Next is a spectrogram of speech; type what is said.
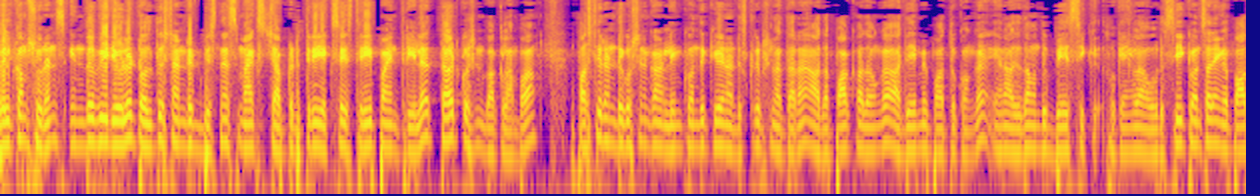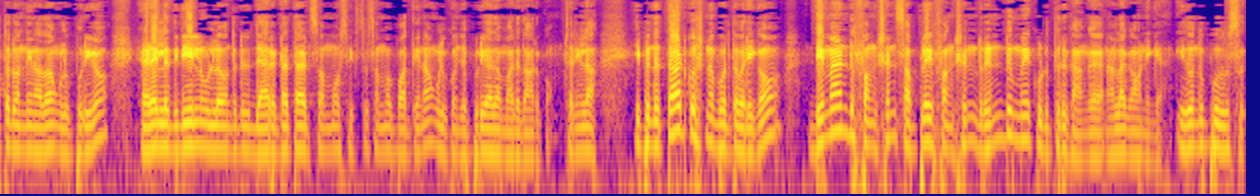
வெல்கம் ஸ்டூடெண்ட்ஸ் இந்த வீடியோவில் twelfth standard business maths chapter three exercise three point த்ரீல தேர்ட் கொஸ்டின் பார்க்கலாம்ப்பா ஃபஸ்ட்டு ரெண்டு கொஸ்டினுக்கான லிங்க் வந்து கீழே நான் டிஸ்கிரிப்ஷனில் தரேன். அதை பார்க்காதவங்க அதேமே பார்த்துக்கோங்க. ஏன்னா அதுதான் வந்து பேசிக் ஓகேங்களா ஒரு சீக்வன்ஸாக நீங்கள் பார்த்துட்டு வந்தீங்கன்னா தான் உங்களுக்கு புரியும். இடையில திடீர்னு உள்ள வந்துட்டு டேரெக்டாக தேர்ட் சம்மோ சிக்ஸ்த் சம்மோ பார்த்தீங்கன்னா உங்களுக்கு கொஞ்சம் புரியாத மாதிரி தான் இருக்கும். சரிங்களா? இப்போ இந்த தேர்ட் கொஸ்டினை பொறுத்த வரைக்கும் டிமாண்ட் ஃபங்க்ஷன் சப்ளை ஃபங்க்ஷன் ரெண்டுமே கொடுத்துருக்காங்க. நல்லா கவனிங்க. இது வந்து புதுசு.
